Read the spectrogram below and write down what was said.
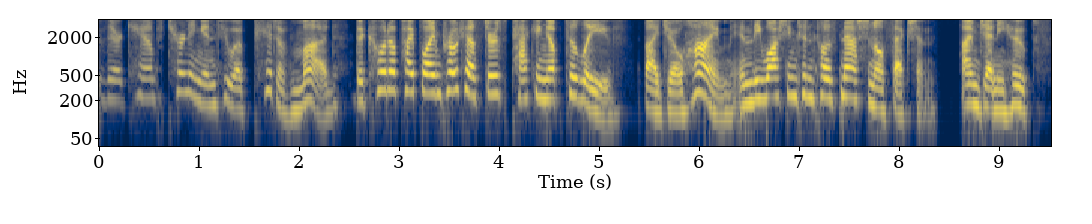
Their camp turning into a pit of mud, Dakota pipeline protesters packing up to leave by Joe Heim in the Washington Post National section. I'm Jenny Hoops.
